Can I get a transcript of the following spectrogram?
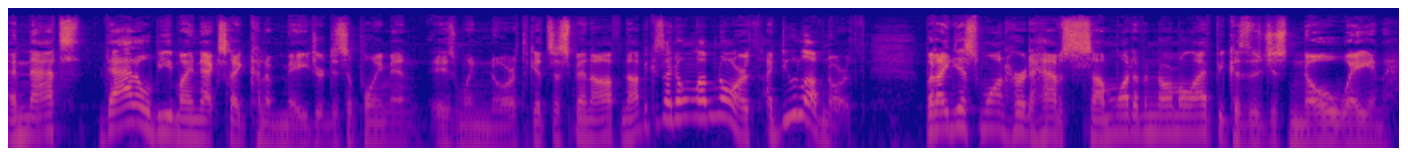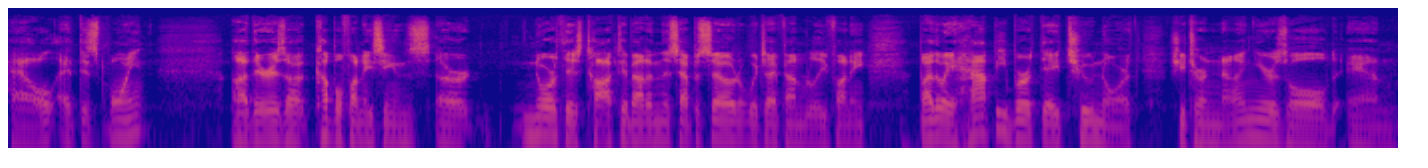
and that's that'll be my next like kind of major disappointment is when North gets a spinoff. Not because I don't love North, I do love North, but I just want her to have somewhat of a normal life because there's just no way in hell at this point. Uh, there is a couple funny scenes, or North is talked about in this episode, which I found really funny. By the way, happy birthday to North. She turned nine years old, and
